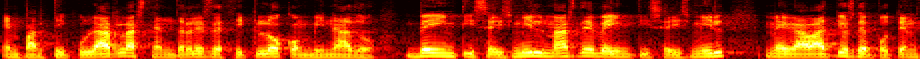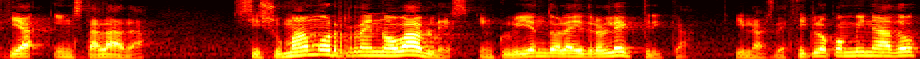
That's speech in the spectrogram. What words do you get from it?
en particular las centrales de ciclo combinado, 26.000 más de 26.000 megavatios de potencia instalada. Si sumamos renovables, incluyendo la hidroeléctrica, y las de ciclo combinado,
